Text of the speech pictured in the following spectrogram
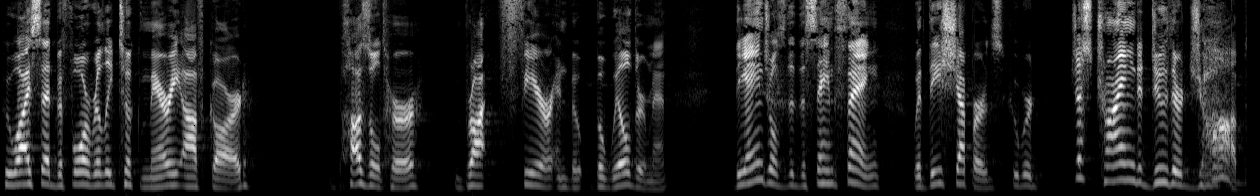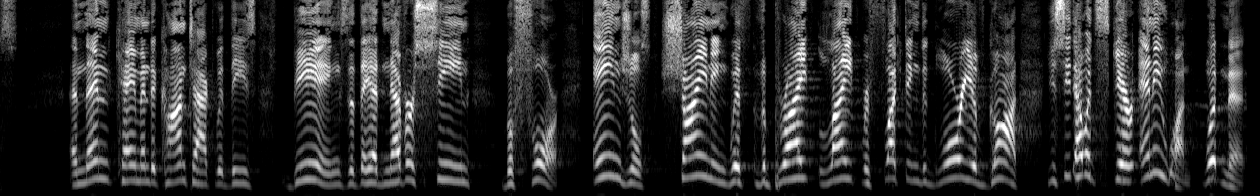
who I said before really took Mary off guard, puzzled her, brought fear and be- bewilderment. The angels did the same thing with these shepherds who were just trying to do their jobs and then came into contact with these beings that they had never seen before angels shining with the bright light reflecting the glory of God. You see, that would scare anyone, wouldn't it?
